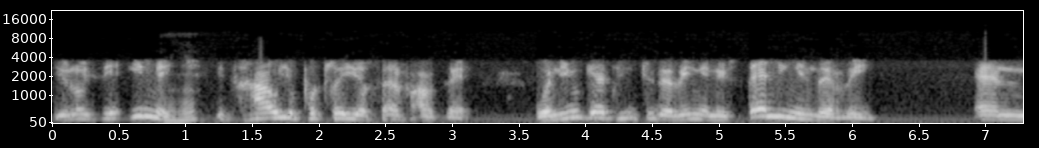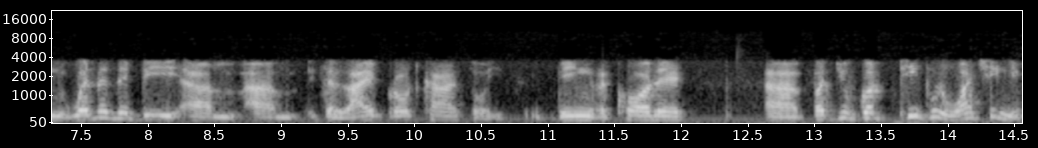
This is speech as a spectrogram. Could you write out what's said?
You know, it's the image. Mm-hmm. It's how you portray yourself out there. When you get into the ring and you're standing in the ring, and whether there be um, um, it's a live broadcast or it's, being recorded, uh, but you've got people watching you.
